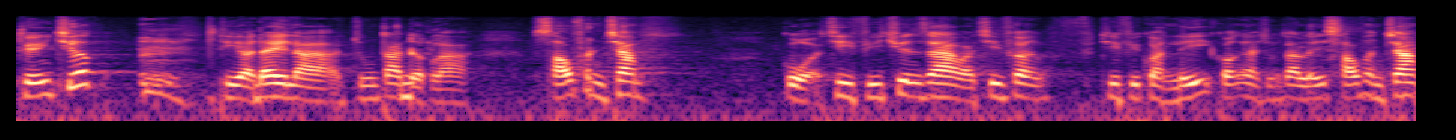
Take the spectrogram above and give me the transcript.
thuế trước thì ở đây là chúng ta được là 6% của chi phí chuyên gia và chi phí chi phí quản lý có nghĩa là chúng ta lấy 6%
